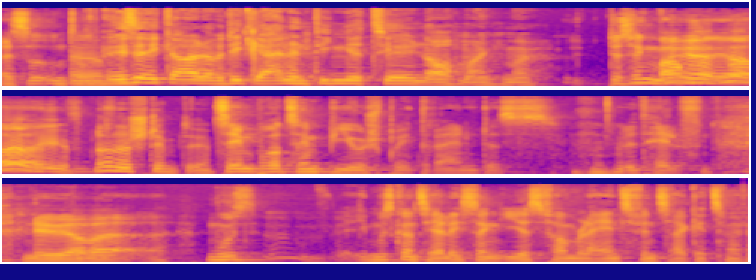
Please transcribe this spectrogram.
also, und, ähm, ist ja egal, aber die kleinen Dinge zählen auch manchmal. Deswegen machen ja, wir ja, ja, na, das stimmt, ja. 10% Biosprit rein, das wird helfen. Nö, aber äh, muss, ich muss ganz ehrlich sagen, ich als Formel 1-Fan sage jetzt mal,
